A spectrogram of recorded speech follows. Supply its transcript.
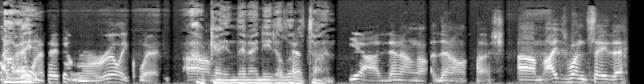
I All still right. want to say something really quick. Um, Okay, and then I need a little time. Yeah, then I'll then I'll hush. Um, I just want to say that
